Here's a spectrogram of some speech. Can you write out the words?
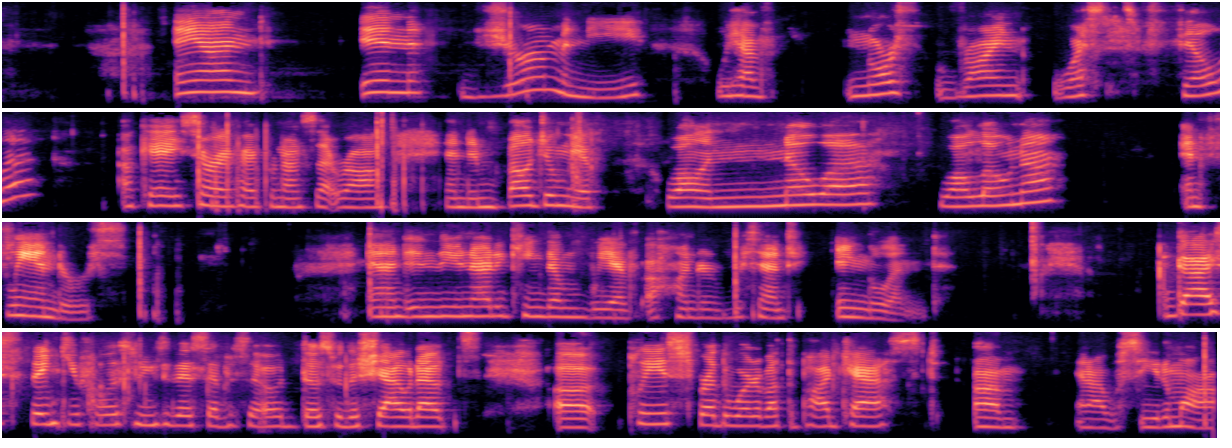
And in Germany, we have North Rhine Westphalia. Okay, sorry if I pronounced that wrong. And in Belgium, we have Wallonia, Wallona, and Flanders. And in the United Kingdom, we have 100% England. Guys, thank you for listening to this episode. Those were the shout outs. Uh, please spread the word about the podcast. Um, and I will see you tomorrow.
